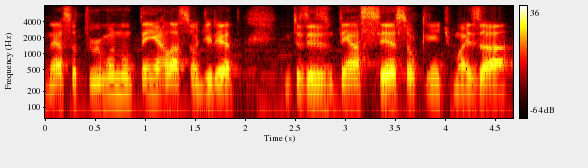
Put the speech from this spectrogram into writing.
nessa turma não tem a relação direta, muitas vezes não tem acesso ao cliente, mas a. Ah,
